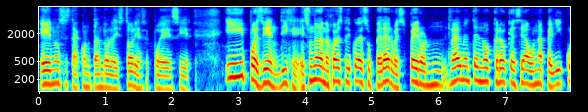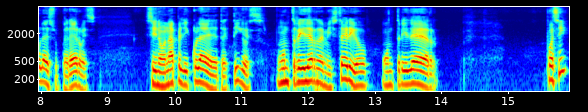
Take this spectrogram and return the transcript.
él nos está contando la historia, se puede decir. Y pues bien, dije, es una de las mejores películas de superhéroes, pero realmente no creo que sea una película de superhéroes, sino una película de detectives, un thriller de misterio, un thriller... Pues sí,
